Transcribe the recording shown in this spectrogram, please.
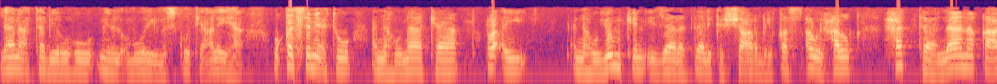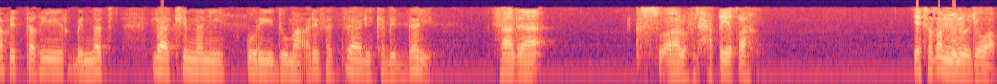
لا نعتبره من الأمور المسكوت عليها. وقد سمعت أن هناك رأي أنه يمكن إزالة ذلك الشعر بالقص أو الحلق حتى لا نقع في التغيير بالنتف لكنني أريد معرفة ذلك بالدليل. هذا السؤال في الحقيقة يتضمن الجواب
